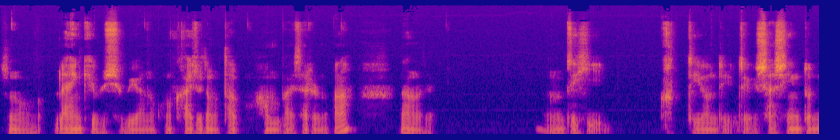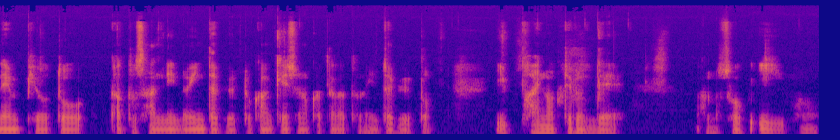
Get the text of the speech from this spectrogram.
その、LINE キューブ渋谷のこの会場でも多分販売されるのかな？なので、ぜひ、買って読んでいて、写真と年表と、あと3人のインタビューと関係者の方々のインタビューと、いっぱい載ってるんで、あの、すごくいいもの。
